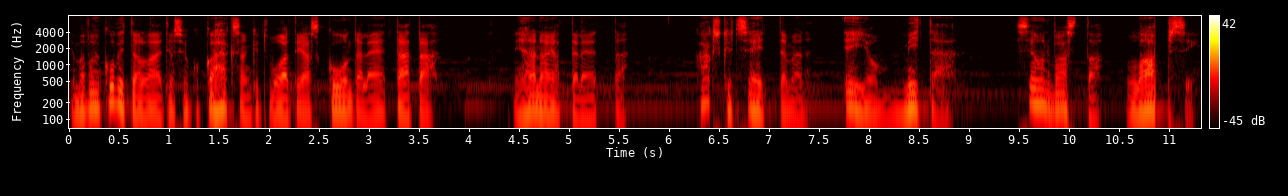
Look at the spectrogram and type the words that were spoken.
Ja mä voin kuvitella, että jos joku 80-vuotias kuuntelee tätä, niin hän ajattelee, että 27 ei ole mitään. Se on vasta lapsi.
